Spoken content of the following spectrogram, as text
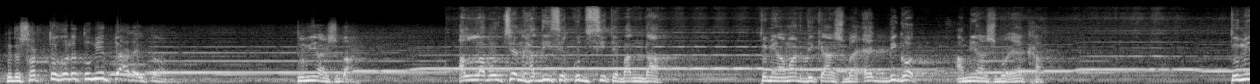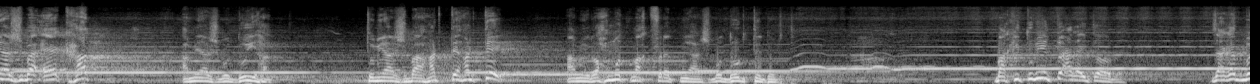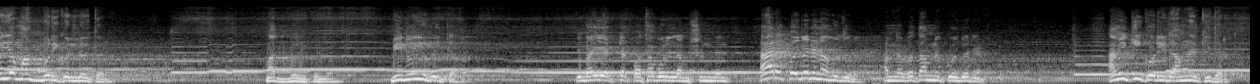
কিন্তু শর্ত হলো তুমি একটু আগাইতে হবে। তুমি আসবা। আল্লাহ বলছেন, হাদিসে কুদসিতে, বান্দা, তুমি আমার দিকে আসবা। এক বিঘত আমি আসব এক হাত। তুমি আসবা এক হাত, আমি আসব দুই হাত। তুমি আসবা হাঁটতে হাঁটতে, আমি রহমত মাকফেরাত নিয়ে আসব দৌড়তে দৌড়তে। বাকি তুমি একটু আগাইতে হবে। জাগাত বইয়া মাতবরি করলে হইতো না। মাতবরি করলাম বিনয়ী হইতে হবে। যে ভাই, একটা কথা বললাম, শুনবেন। আরে, কইবেন না হুজুর? আপনার কথা আপনি কইবেন না। আমি কি করি আপনার কি দরকার?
